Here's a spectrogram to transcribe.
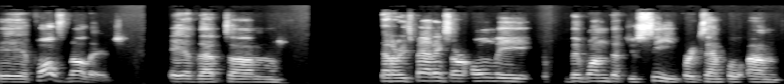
uh, false knowledge, uh, that um, that our Hispanics are only the one that you see, for example, on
